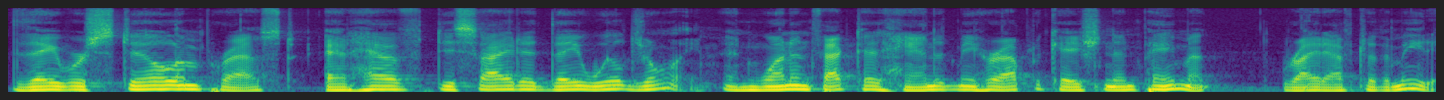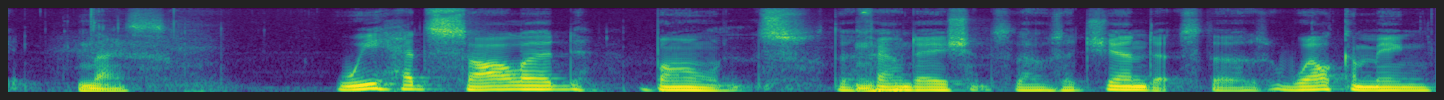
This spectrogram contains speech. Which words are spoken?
they were still impressed and have decided they will join. And one, in fact, had handed me her application and payment right after the meeting. Nice. We had solid bones, the mm-hmm. foundations, those agendas, those welcoming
